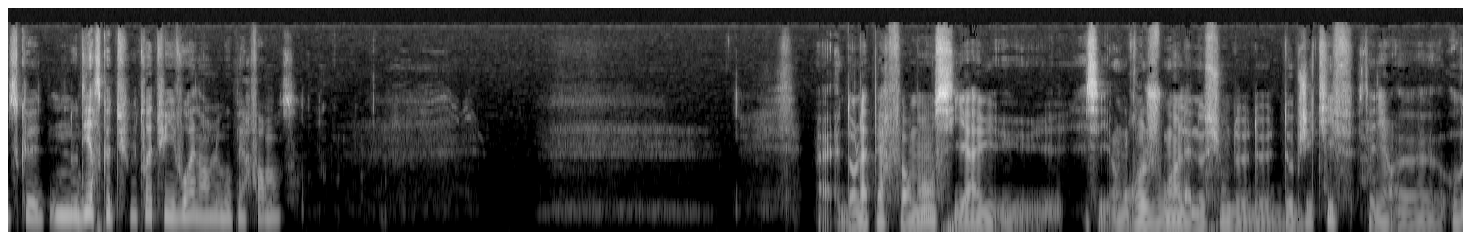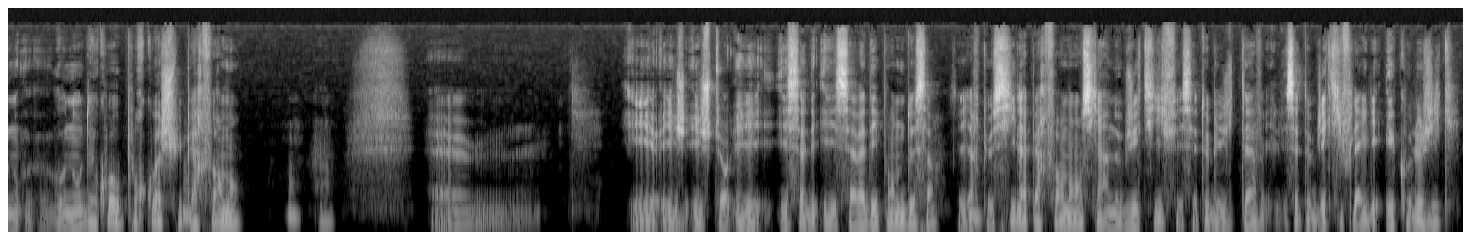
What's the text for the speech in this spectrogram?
ce que, nous dire ce que tu, toi tu y vois dans le mot performance? Bah, dans la performance, il y a, on rejoint la notion de, d'objectif, c'est-à-dire euh, au, nom de quoi ou pourquoi je suis performant. Mmh. Hein. Euh, et, et, je et, ça, et ça va dépendre de ça. C'est-à-dire mmh. que si la performance, il y a un objectif et cet objectif, cet objectif-là, il est écologique,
